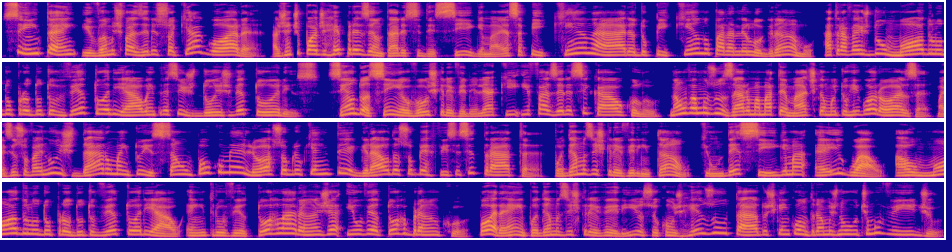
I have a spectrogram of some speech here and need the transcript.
Sim, tem, e vamos fazer isso aqui agora. A gente pode representar esse d sigma, essa pequena área do pequeno paralelogramo, através do módulo do produto vetorial entre esses dois vetores. Sendo assim, eu vou escrever ele aqui e fazer esse cálculo. Não vamos usar uma matemática muito rigorosa, mas isso vai nos dar uma intuição um pouco melhor sobre o que a integral da superfície se trata. Podemos escrever, então, que um d sigma é igual ao módulo do produto vetorial entre o vetor laranja e o vetor branco. Porém, podemos escrever isso com os resultados que encontramos no último vídeo.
